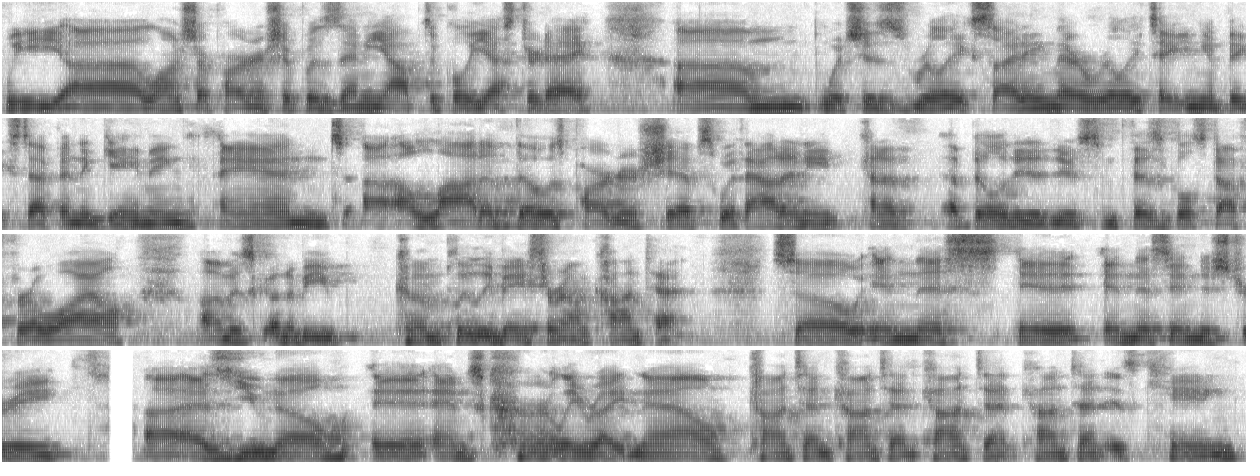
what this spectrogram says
we uh, launched our partnership with Zenni Optical yesterday, um, which is really exciting. They're really taking a big step into gaming, and uh, a lot of those partnerships, without any kind of ability to do some physical stuff for a while, um, is going to be completely based around content. So in this in this industry, uh, as you know, and currently right now, content, content, content, content is king.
